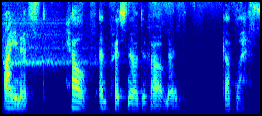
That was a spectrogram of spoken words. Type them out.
finest health and personal development. God bless.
